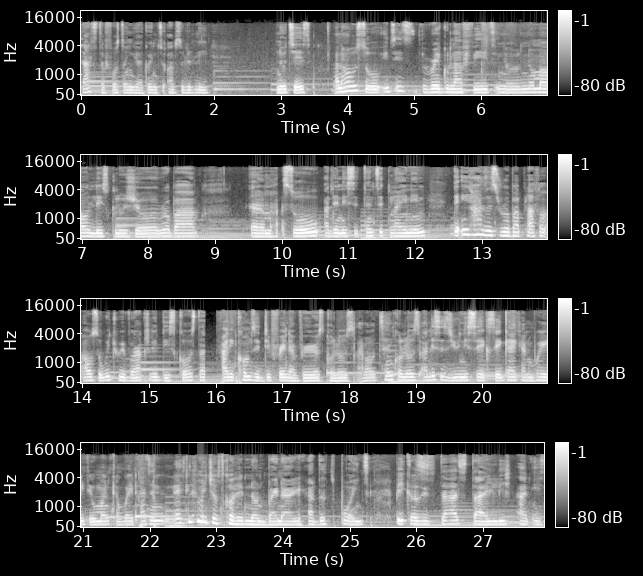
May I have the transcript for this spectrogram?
That's the first thing you are going to absolutely notice and also it is regular fit you know normal lace closure rubber um sole and then a synthetic lining. Then it has this rubber platform also which we've actually discussed and it comes in different and various colors about 10 colors. And this is unisex a guy can wear it a woman can wear it. As in let, let me just call it non-binary at this point because it's that stylish and it's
